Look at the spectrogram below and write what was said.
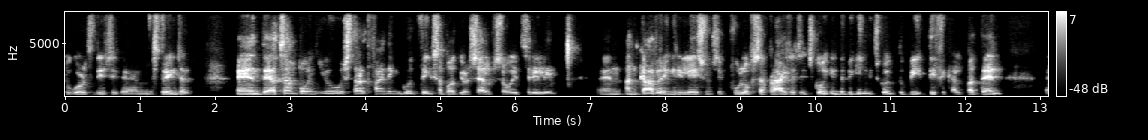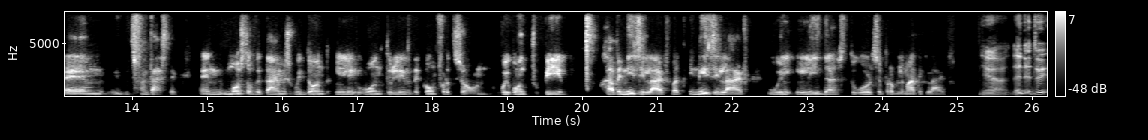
towards this um, stranger and at some point you start finding good things about yourself. So it's really an uncovering relationship full of surprises. It's going in the beginning it's going to be difficult but then um, it's fantastic. And most of the times we don't li- want to leave the comfort zone. We want to be have an easy life but an easy life will lead us towards a problematic life. Yeah. And do,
